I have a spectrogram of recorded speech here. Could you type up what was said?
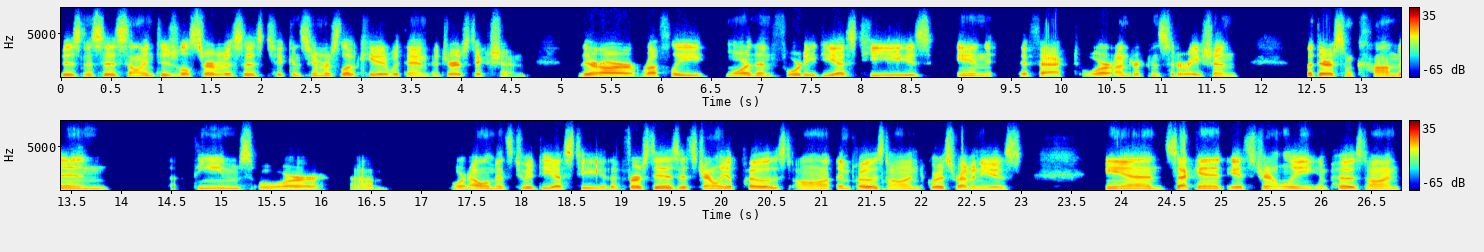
businesses selling digital services to consumers located within a jurisdiction there are roughly more than 40 DSTs in effect or under consideration, but there are some common uh, themes or um, or elements to a DST. The first is it's generally opposed on imposed on gross revenues, and second, it's generally imposed on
